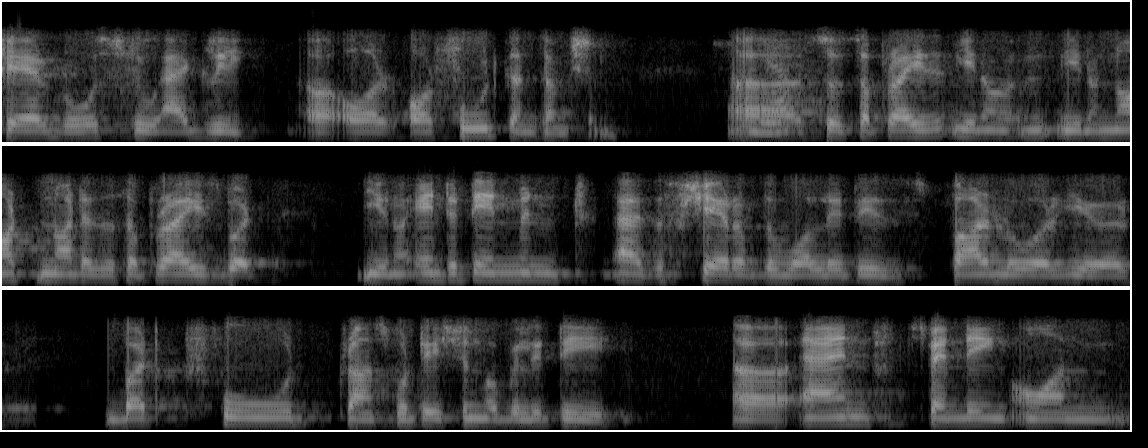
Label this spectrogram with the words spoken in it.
share goes to agri uh, or, or food consumption. Uh, yeah. So surprise, you know, you know, not not as a surprise, but you know, entertainment as a share of the wallet is far lower here but food, transportation, mobility, uh, and spending on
